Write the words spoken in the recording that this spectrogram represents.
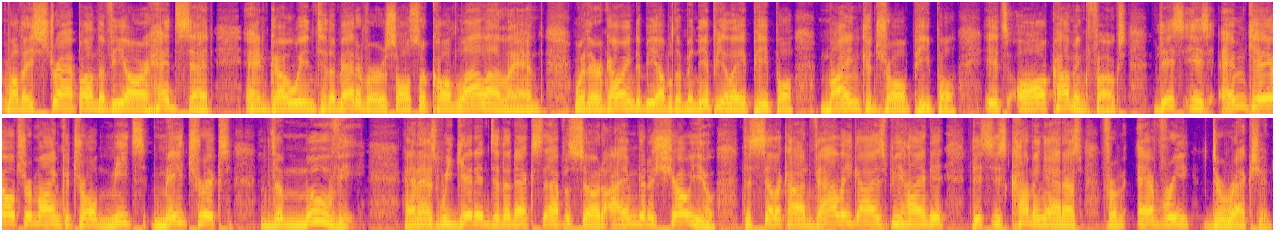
while they strap on the VR headset and go into the metaverse, also called La La Land, where they're going to be able to manipulate people, mind control people. It's all coming, folks. This is MK Ultra Mind Control meets Matrix the movie. And as we get into the next episode, I am going to show you the Silicon Valley guys behind it. This is coming at us from every direction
